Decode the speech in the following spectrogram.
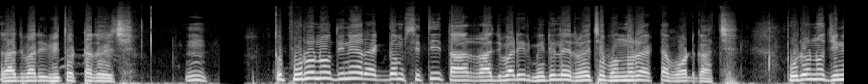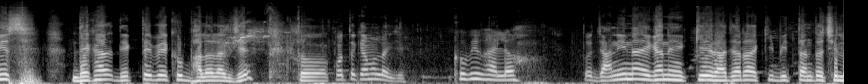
রাজবাড়ির ভিতরটা রয়েছে। হুম। তো পুরনো দিনের একদম স্মৃতি তার রাজবাড়ির মিডিলে রয়েছে বন্ধুরা একটা বট গাছ। পুরনো জিনিস দেখা দেখতে পেয়ে খুব ভালো লাগছে। তো কত কেমন লাগছে? খুবই ভালো। তো জানি না এখানে কে রাজারা কি বৃত্তান্ত ছিল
